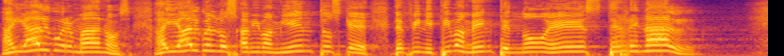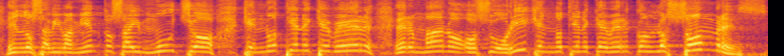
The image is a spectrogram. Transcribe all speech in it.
Hay algo, hermanos, hay algo en los avivamientos que definitivamente no es terrenal. En los avivamientos hay mucho que no tiene que ver, hermano, o su origen no tiene que ver con los hombres.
